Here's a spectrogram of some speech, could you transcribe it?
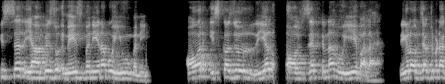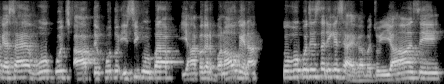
कि सर यहाँ पे जो इमेज बनी है ना, वो यूँ बनी। और इसका जो रियल ऑब्जेक्ट ना, वो ये वाला है। रियल ऑब्जेक्ट बेटा कैसा है? वो कुछ आप देखो तो इसी के ऊपर आप यहाँ पे अगर बनाओगे ना तो वो कुछ इस तरीके से आएगा। बच्चों, यहाँ से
